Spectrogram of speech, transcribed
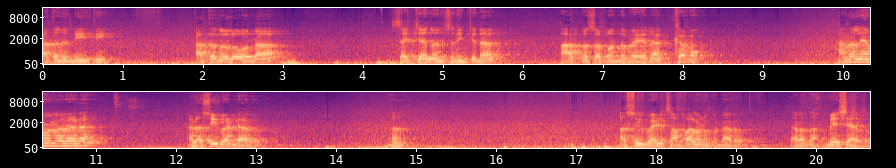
అతని నీతి అతనిలో ఉన్న సత్యాన్ని అనుసరించిన ఆత్మ సంబంధమైన క్రమం. అన్నలేమన్నాడా? వాళ్ళు అసూయపడ్డారు. అసూయపడి చంపాలనుకున్నారు. తర్వాత అమ్మేశారు.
